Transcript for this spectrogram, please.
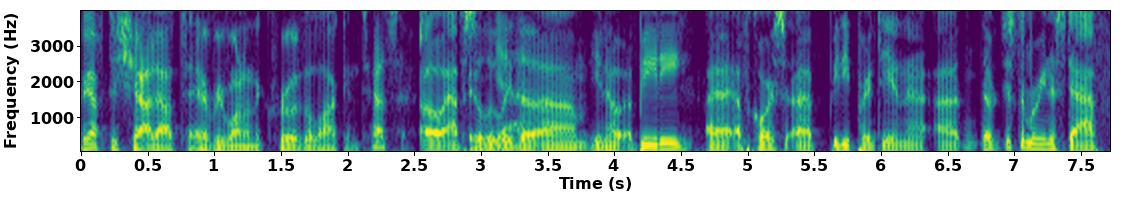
We have to shout out to everyone on the crew of the La Contessa. Oh, absolutely. Yeah. The um, you know, BD, uh, of course, uh, BD Printing, uh, uh, the, just the marina staff,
